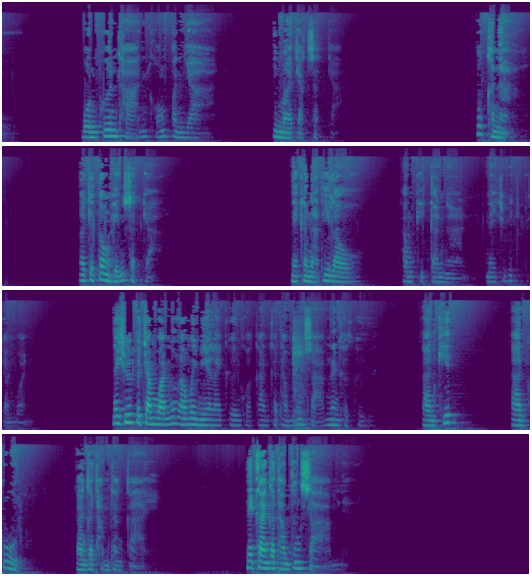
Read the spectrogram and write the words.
บนพื้นฐานของปัญญาที่มาจากสัจ ทุกขณะ เราจะต้องเห็นสัจจะในขณะที่เราทำกิจการงานในชีวิตประจำวัน ในชีวิตประจำวันของเราไม่มีอะไรเกินกว่าการกระทำทั้งสามนั่นก็คือ การคิด การพูด การกระทำทางกาย ในการกระทำทั้งสามเนี่ย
